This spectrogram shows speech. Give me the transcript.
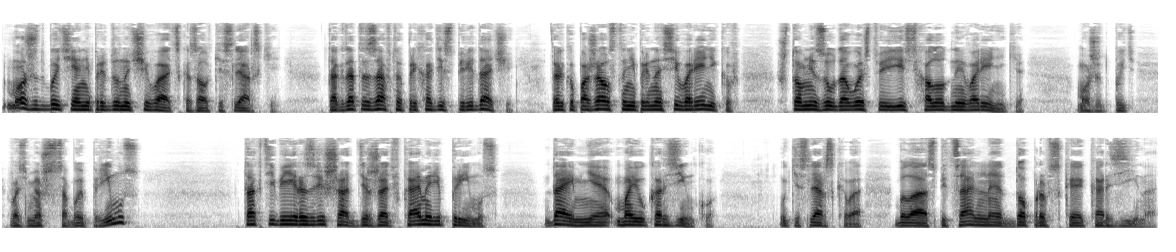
«Может быть, я не приду ночевать», — сказал Кислярский. «Тогда ты завтра приходи с передачей. Только, пожалуйста, не приноси вареников. Что мне за удовольствие есть холодные вареники? Может быть, возьмешь с собой примус?» «Так тебе и разрешат держать в камере примус. Дай мне мою корзинку». У Кислярского была специальная допровская корзина.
